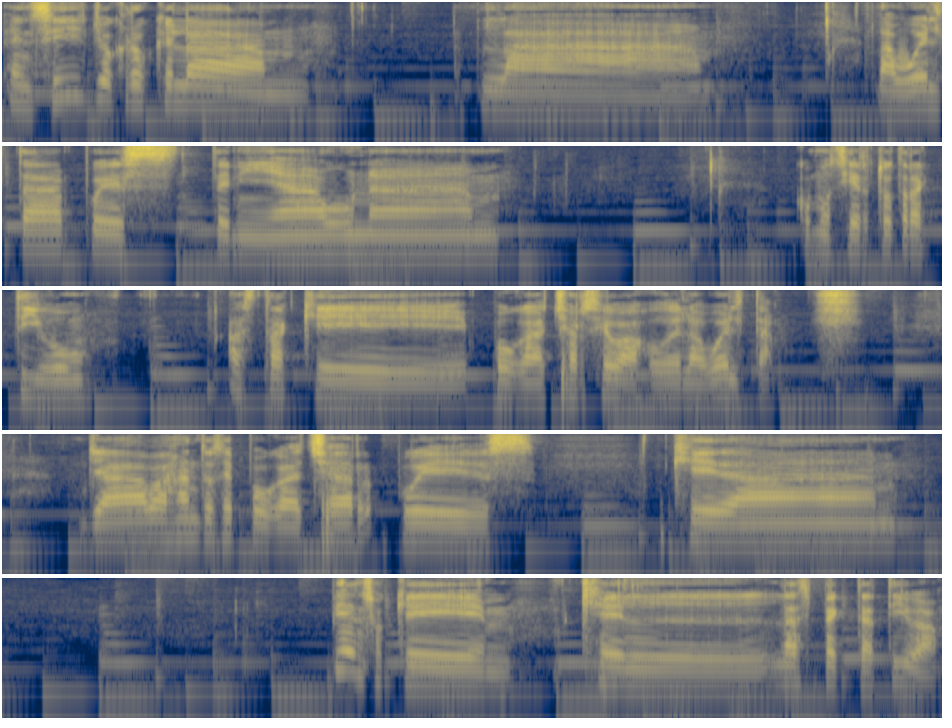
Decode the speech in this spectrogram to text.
En sí, yo creo que la, la, la vuelta pues tenía una como cierto atractivo hasta que Pogachar se bajó de la vuelta. Ya bajándose Pogachar, pues queda. Pienso que, la expectativa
